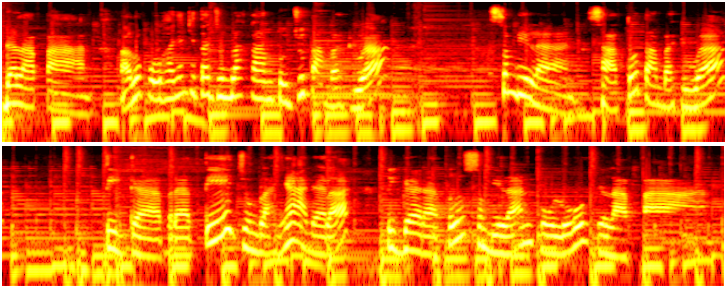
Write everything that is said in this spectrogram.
8 lalu puluhannya kita jumlahkan. 7 tambah 2 9 1 tambah 2 3 berarti jumlahnya adalah 398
